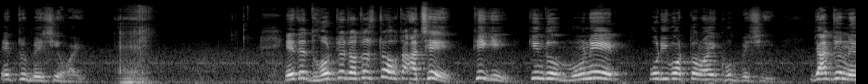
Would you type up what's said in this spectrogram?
একটু বেশি হয়। এদের ধৈর্য যথেষ্ট আছে, ঠিকই, কিন্তু মনের পরিবর্তন হয় খুব বেশি। যার জন্যে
